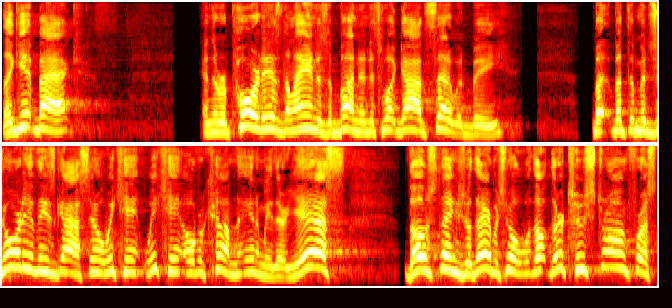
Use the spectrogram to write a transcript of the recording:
They get back, and the report is the land is abundant. It's what God said it would be. But, but the majority of these guys say, no, we can't, we can't overcome the enemy there. Yes, those things are there, but you know, they're too strong for us.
